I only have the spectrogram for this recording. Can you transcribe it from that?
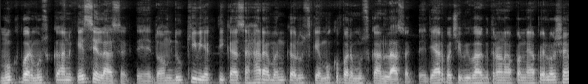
मुख पर मुस्कान कैसे ला सकते हैं तो हम दुखी व्यक्ति का सहारा बनकर उसके मुख पर मुस्कान ला सकते हैं ત્યાર પછી વિભાગ ત્રણ આપણને આપેલો છે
